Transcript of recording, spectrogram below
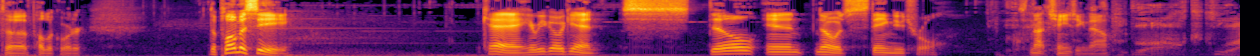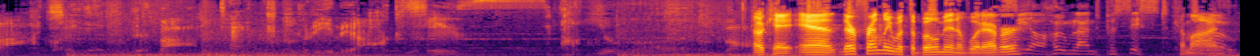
to public order. Diplomacy. Okay, here we go again. Still in. No, it's staying neutral. Not changing now. Okay, and they're friendly with the bowmen of whatever. See our homeland persist. Come on.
